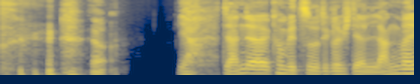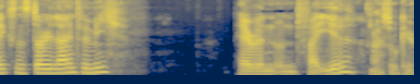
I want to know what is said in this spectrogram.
ja. Ja, dann äh, kommen wir zu, glaube ich, der langweiligsten Storyline für mich. Perrin und Fail. Ach so, okay.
